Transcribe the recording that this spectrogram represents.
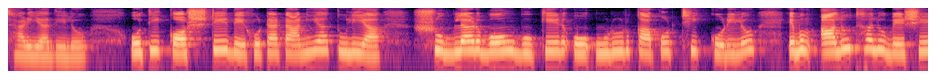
ছাড়িয়া দিল। অতি কষ্টে দেহটা টানিয়া তুলিয়া শুবলার বউ বুকের ও উরুর কাপড় ঠিক করিল এবং আলু থালু বেশে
